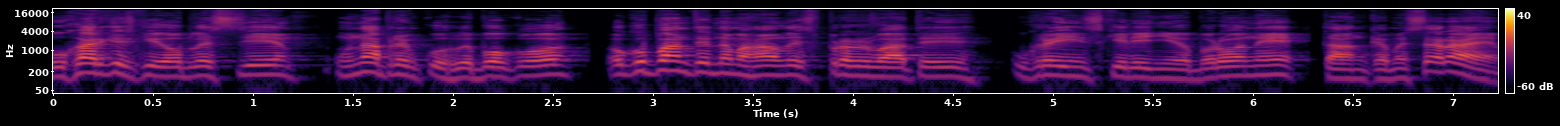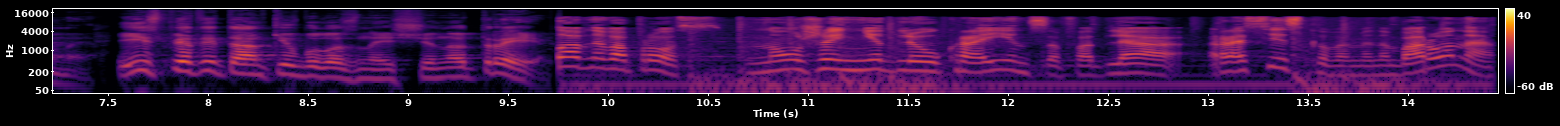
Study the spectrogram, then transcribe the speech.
У Харківській області у напрямку глибокого окупанти намагались прорвати українські лінії оборони танками-сараями. Із п'яти танків було знищено три. Главный вопрос, но уже не для украинцев, а для российского Минобороны.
